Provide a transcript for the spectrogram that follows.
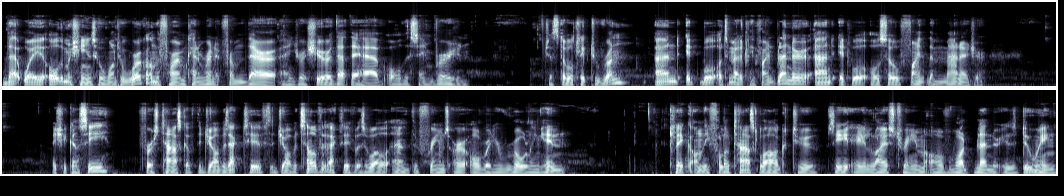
That way all the machines who want to work on the farm can run it from there and you're sure that they have all the same version. Just double click to run and it will automatically find Blender and it will also find the manager. As you can see, first task of the job is active, the job itself is active as well and the frames are already rolling in click on the follow task log to see a live stream of what Blender is doing.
